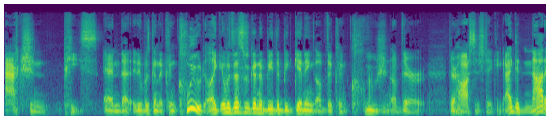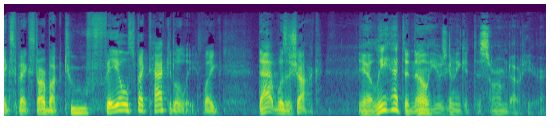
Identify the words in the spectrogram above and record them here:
action piece and that it was going to conclude like it was this was going to be the beginning of the conclusion of their their hostage taking. I did not expect Starbuck to fail spectacularly. Like that was a shock. Yeah, Lee had to know he was going to get disarmed out here.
